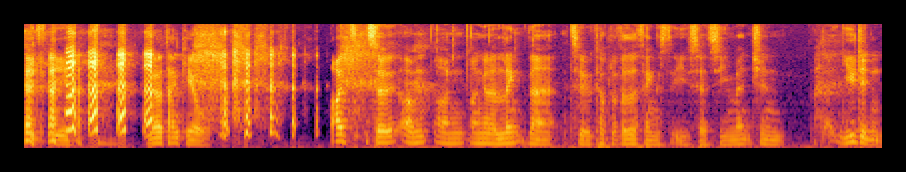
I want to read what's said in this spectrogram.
no, thank you. I'd, so um, I'm I'm I'm going to link that to a couple of other things that you said. So you mentioned you didn't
